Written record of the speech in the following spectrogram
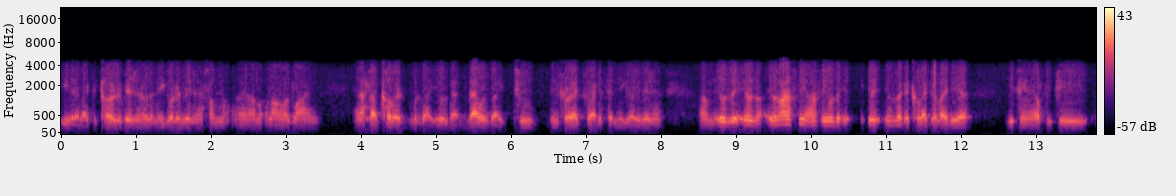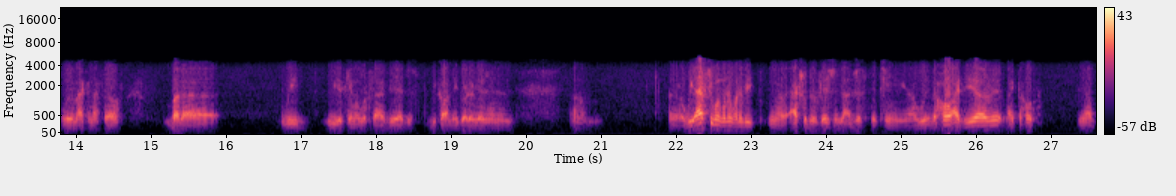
either like the color division or the Negro division or something uh, along those lines. And I thought colored was like it was that that was like too incorrect, so I just said Negro division. Um, it was it was it was honestly honestly it was a, it, it was like a collective idea between LTP, Willie Mack, and myself. But uh, we we just came up with the idea just be called Negro Division, and um, uh, we actually want, want to be you know actual division, not just the team. You know, we, the whole idea of it, like the whole you know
